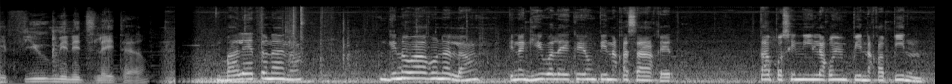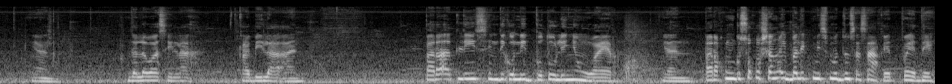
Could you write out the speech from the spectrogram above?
A few minutes later. Bale, ito na, no? Ginawa ko na lang, pinaghiwalay ko yung pinakasakit. Tapos, hinila ko yung pinaka-pin. Yan. Dalawa sila. Kabilaan. Para at least, hindi ko need putulin yung wire. Yan. Para kung gusto ko siyang ibalik mismo dun sa sakit, pwede.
